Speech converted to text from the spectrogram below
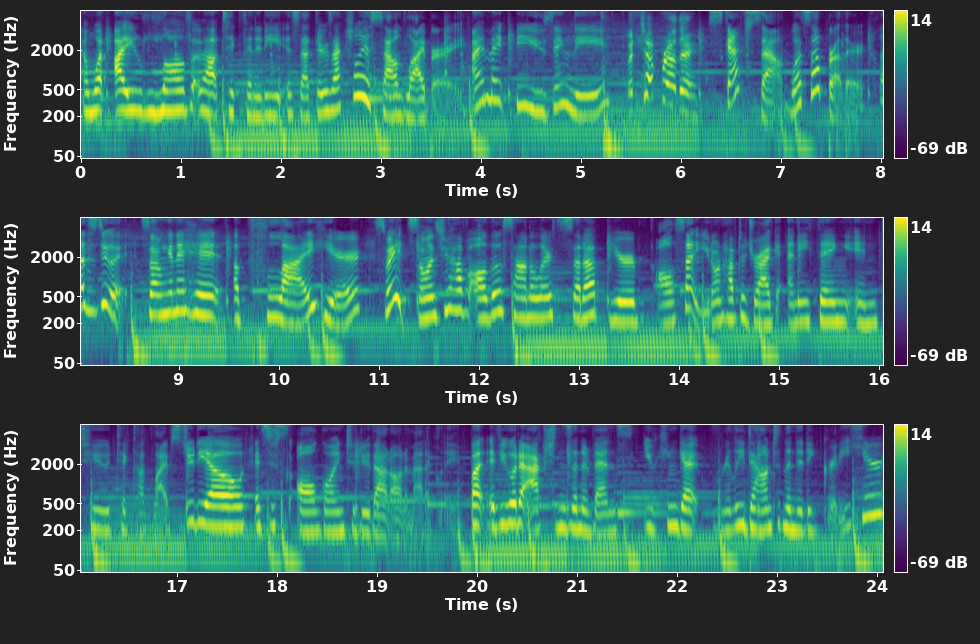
And what I love about TikFinity is that there's actually a sound library. I might be using the What's up, brother? sketch sound. What's up, brother? Let's do it. So I'm gonna hit apply here. Sweet. So once you have all those sound alerts set up, you're all set. You don't have to drag anything into TikTok Live Studio. It's just all going to do that automatically. But if you go to actions and events, you can get really down to the nitty gritty here.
